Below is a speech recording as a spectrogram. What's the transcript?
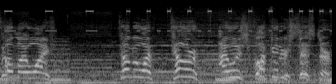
Tell my wife! Tell my wife! Tell her I was fucking her sister!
